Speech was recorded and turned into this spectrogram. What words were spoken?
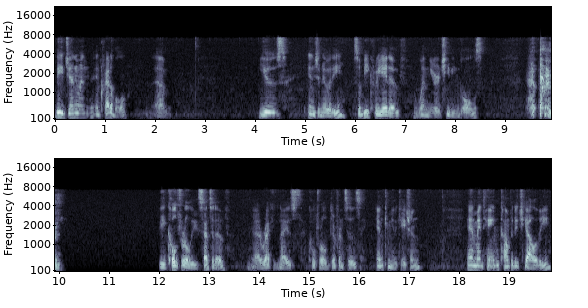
Be genuine and credible. Um, use ingenuity. So be creative when you're achieving goals. be culturally sensitive. Uh, recognize cultural differences in communication. And maintain confidentiality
